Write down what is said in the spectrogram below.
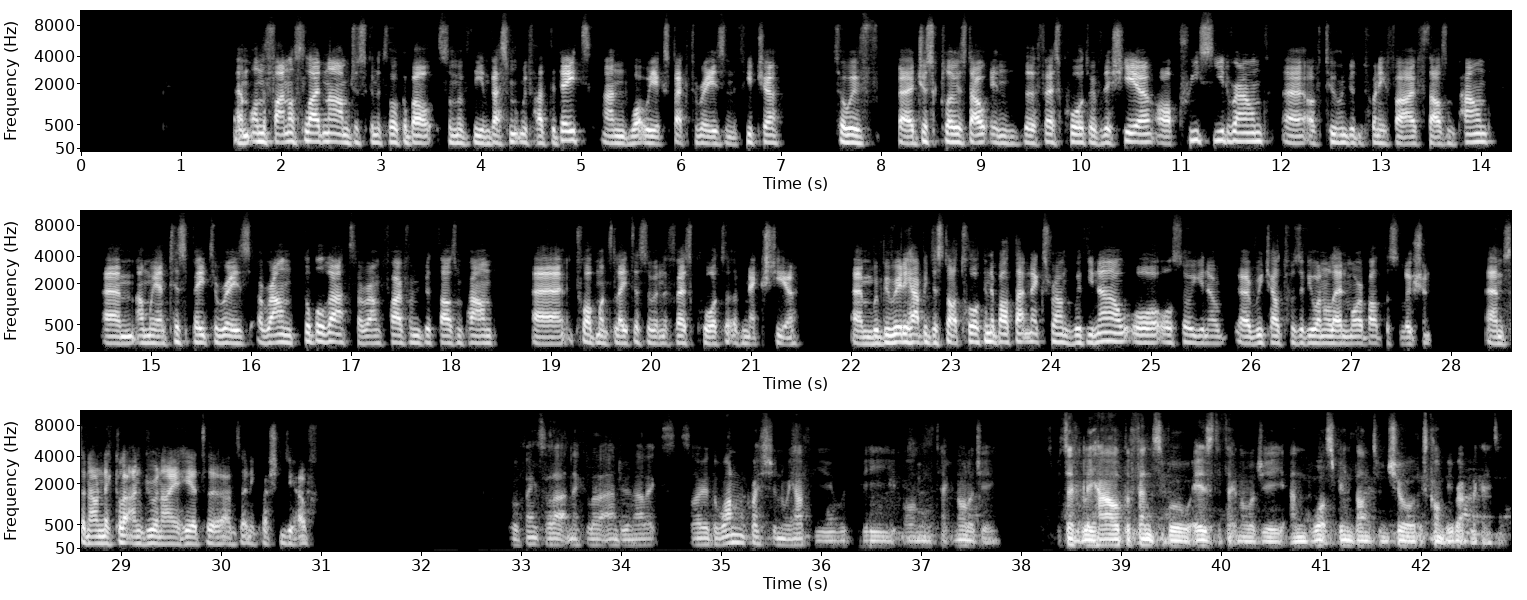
Um, on the final slide now, I'm just going to talk about some of the investment we've had to date and what we expect to raise in the future. So we've uh, just closed out in the first quarter of this year our pre-seed round uh, of £225,000. Um, and we anticipate to raise around double that, around £500,000, uh, 12 months later, so in the first quarter of next year. Um, we'd be really happy to start talking about that next round with you now, or also, you know, uh, reach out to us if you want to learn more about the solution. Um, so now Nicola, Andrew, and I are here to answer any questions you have. Well, thanks for that, Nicola, Andrew, and Alex. So the one question we have for you would be on technology, specifically how defensible is the technology and what's being done to ensure this can't be replicated?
